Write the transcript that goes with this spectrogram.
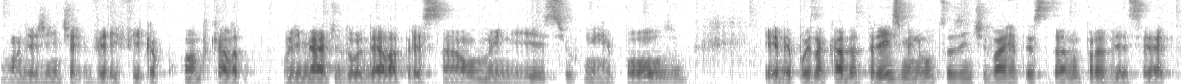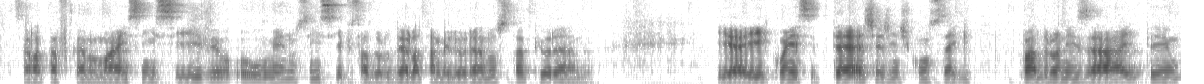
onde a gente verifica quanto que ela, o limiar de dor dela, a pressão no início, em repouso, e aí depois a cada três minutos a gente vai retestando para ver se, é, se ela está ficando mais sensível ou menos sensível, se a dor dela está melhorando ou se está piorando. E aí com esse teste a gente consegue padronizar e ter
